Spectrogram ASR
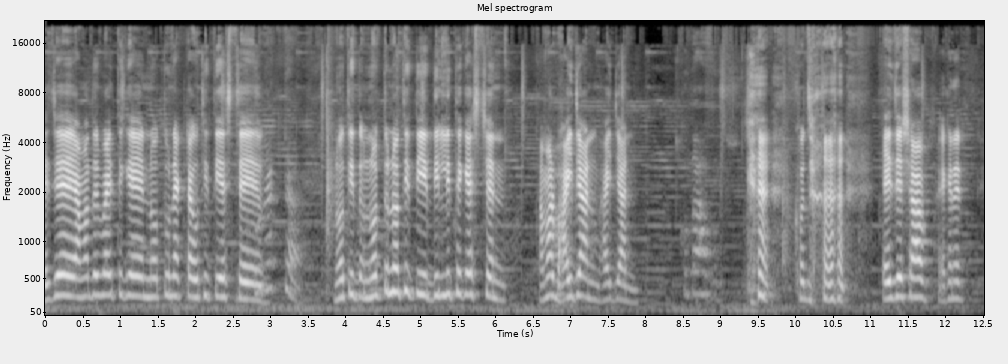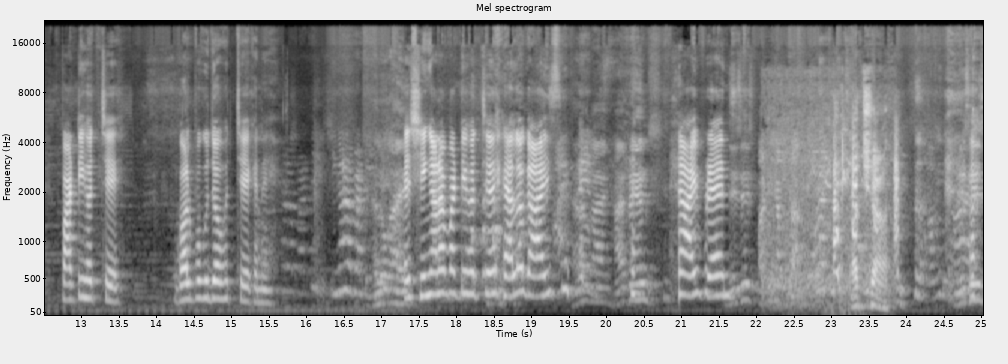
এই যে আমাদের বাড়ি থেকে নতুন একটা অতিথি এসছে। নতি নতুন অতিথি দিল্লি থেকে এসছেন। আমার ভাইজান ভাইজান। খোঁজা এই যে সব এখানে পার্টি হচ্ছে গল্প গুজব হচ্ছে এখানে হ্যালো এই গাইস সিঙ্গারা পার্টি হচ্ছে hello guys hello guys hi friends hi friends this is পাটি চাপটা अच्छा দিস ইজ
